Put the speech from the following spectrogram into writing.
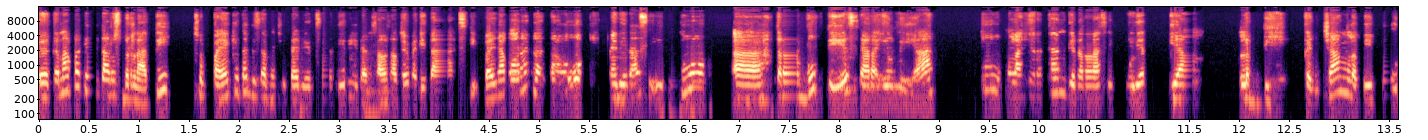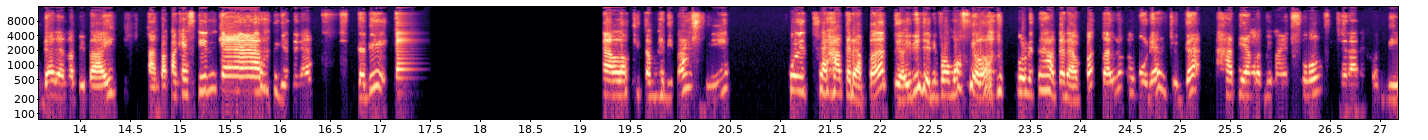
Eh, kenapa kita harus berlatih supaya kita bisa mencintai diri sendiri dan salah satunya meditasi. Banyak orang nggak tahu meditasi itu uh, terbukti secara ilmiah itu melahirkan generasi kulit yang lebih kencang, lebih muda dan lebih baik tanpa pakai skincare gitu ya. Jadi kalau kita meditasi kulit sehatnya dapat, ya ini jadi promosi loh. Kulit sehatnya dapat, lalu kemudian juga hati yang lebih mindful, pikiran yang lebih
